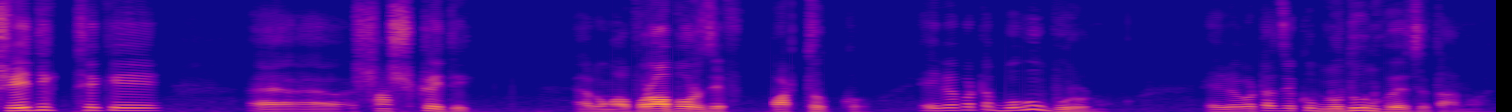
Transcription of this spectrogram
সেই দিক থেকে সাংস্কৃতিক এবং অপরাপর যে পার্থক্য, এই ব্যাপারটা বহু পুরনো। এই ব্যাপারটা যে খুব নতুন হয়েছে তা নয়।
